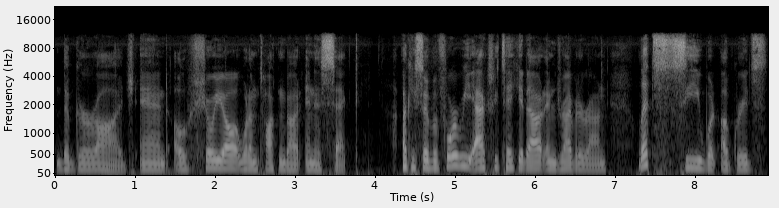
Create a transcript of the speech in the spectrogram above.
the garage, and I'll show y'all what I'm talking about in a sec. Okay, so before we actually take it out and drive it around, let's see what upgrades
